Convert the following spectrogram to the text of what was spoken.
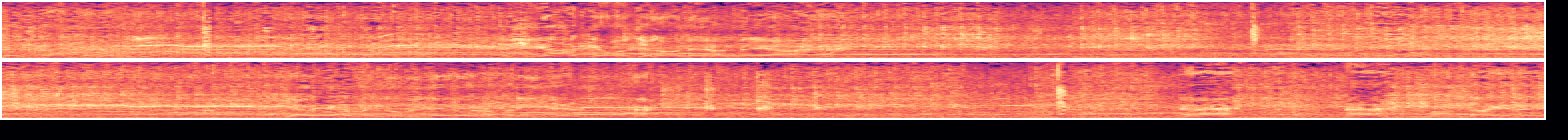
ਕੋਈ ਕਰਦੇ ਤੁਸੀਂ ਆ ਕਿਉਂ ਚਲਾਉਂਦੇ ਹੁੰਦੇ ਆ? ਯਾਰ ਇੱਕ ਮੈਨੂੰ ਵੀ ਦੇ ਦੇ ਹੁਣ ਫ੍ਰੀ ਚ। ਐ ਐ, ਮੰਨਦਾ ਕਿਤੇ?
